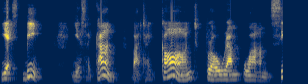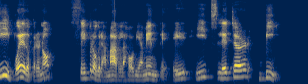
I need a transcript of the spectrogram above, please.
Yes, B. Yes, I can, but I can't program one. Sí, puedo, pero no sé programarlas, obviamente. It's letter B.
